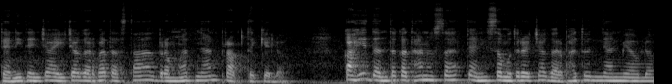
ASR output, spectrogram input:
त्यांनी त्यांच्या आईच्या गर्भात असताना ब्रह्मज्ञान प्राप्त केलं. काही दंतकथानुसार त्यांनी समुद्राच्या गर्भातून ज्ञान मिळवलं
